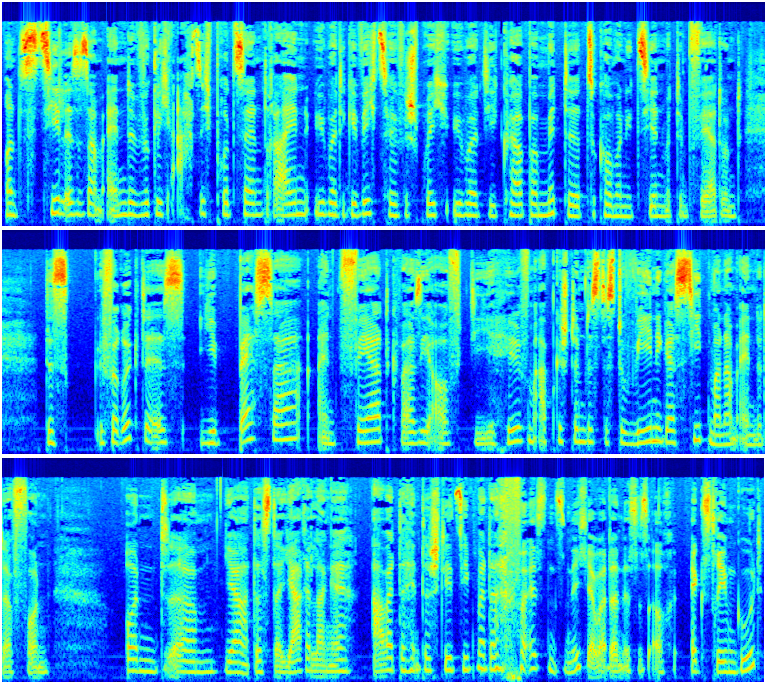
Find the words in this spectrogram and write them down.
Und das Ziel ist es am Ende wirklich 80 Prozent rein über die Gewichtshilfe, sprich über die Körpermitte zu kommunizieren mit dem Pferd. Und das Verrückte ist, je besser ein Pferd quasi auf die Hilfen abgestimmt ist, desto weniger sieht man am Ende davon. Und ähm, ja, dass da jahrelange Arbeit dahinter steht, sieht man dann meistens nicht, aber dann ist es auch extrem gut.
